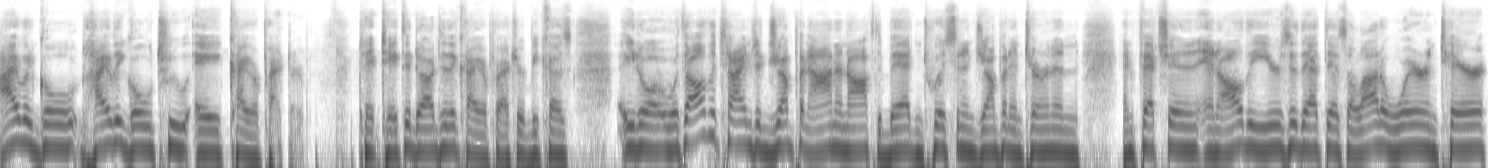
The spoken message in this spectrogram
I would go highly go to a chiropractor. Ta take the dog to the chiropractor because you know with all the times of jumping on and off the bed and twisting and jumping and turning and fetching and all the years of that, there's a lot of wear and tear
